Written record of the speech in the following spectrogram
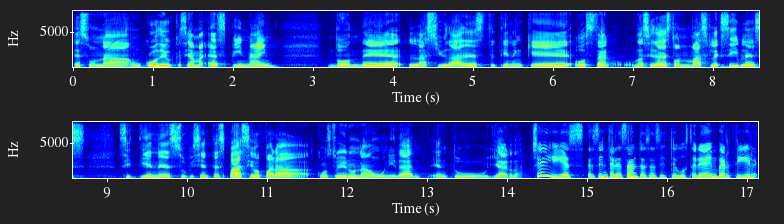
Es una, un código que se llama SB9 donde las ciudades te tienen que, o están, las ciudades son más flexibles si tienes suficiente espacio para construir una unidad en tu yarda. Sí, es, es interesante. O sea, si te gustaría invertir,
